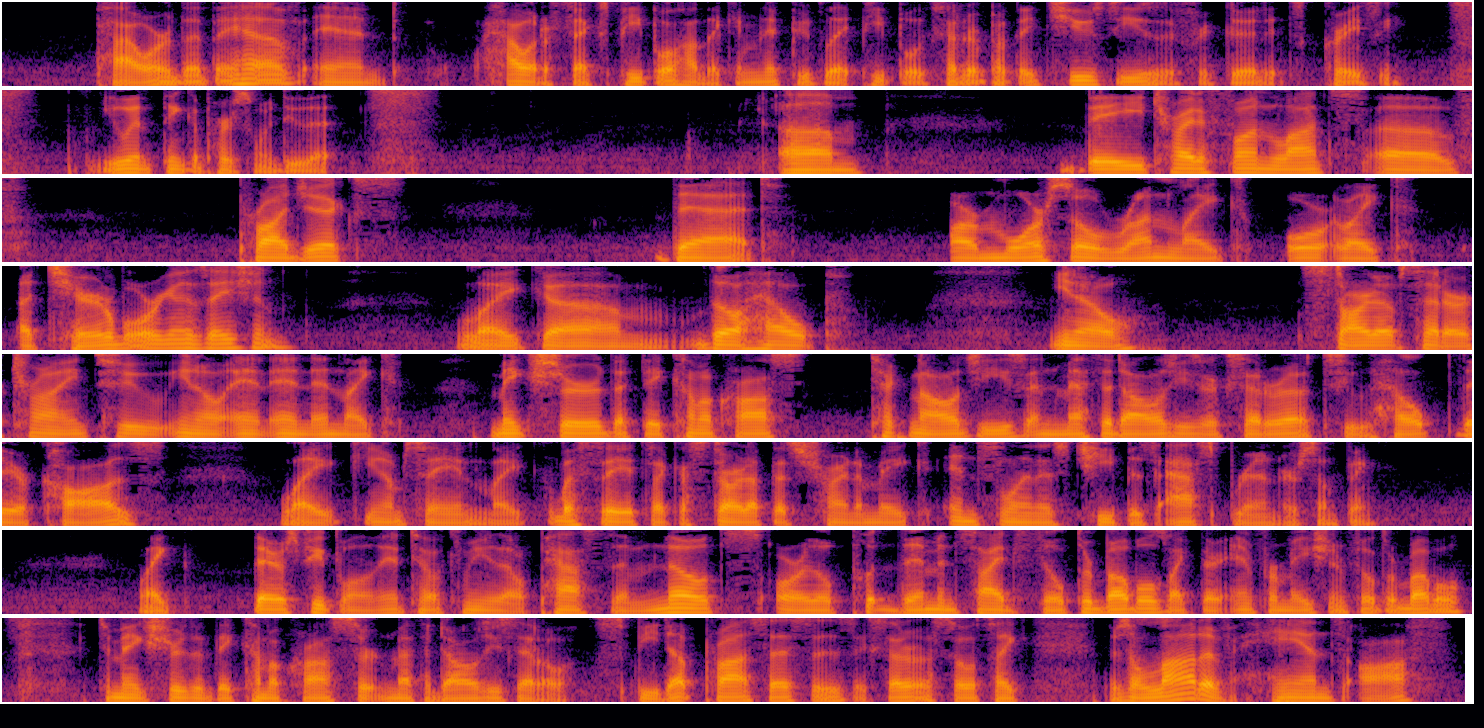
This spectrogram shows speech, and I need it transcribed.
power that they have and how it affects people, how they can manipulate people, etc. But they choose to use it for good. It's crazy. You wouldn't think a person would do that. Um, they try to fund lots of projects that are more so run like or like a charitable organization. Like um, they'll help, you know, startups that are trying to, you know, and and and like make sure that they come across technologies and methodologies, etc., to help their cause like you know i'm saying? Like let's say it's like a startup that's trying to make insulin as cheap as aspirin or something. Like there's people in the intel community that'll pass them notes or they'll put them inside filter bubbles like their information filter bubble to make sure that they come across certain methodologies that'll speed up processes etc so it's like there's a lot of hands off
